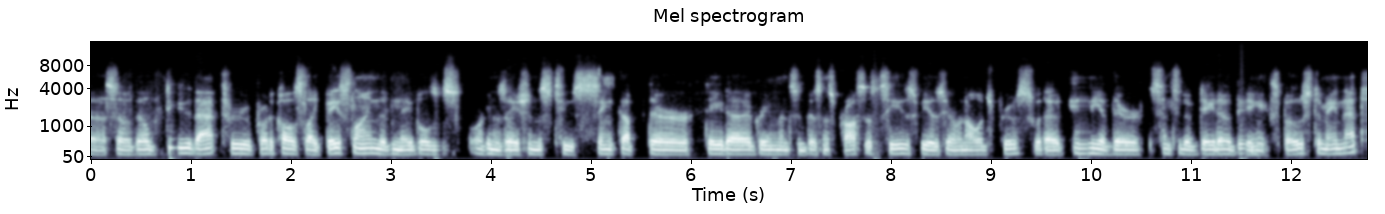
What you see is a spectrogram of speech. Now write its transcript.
Uh, so, they'll do that through protocols like Baseline that enables organizations to sync up their data agreements and business processes via zero knowledge proofs without any of their sensitive data being exposed to mainnet.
